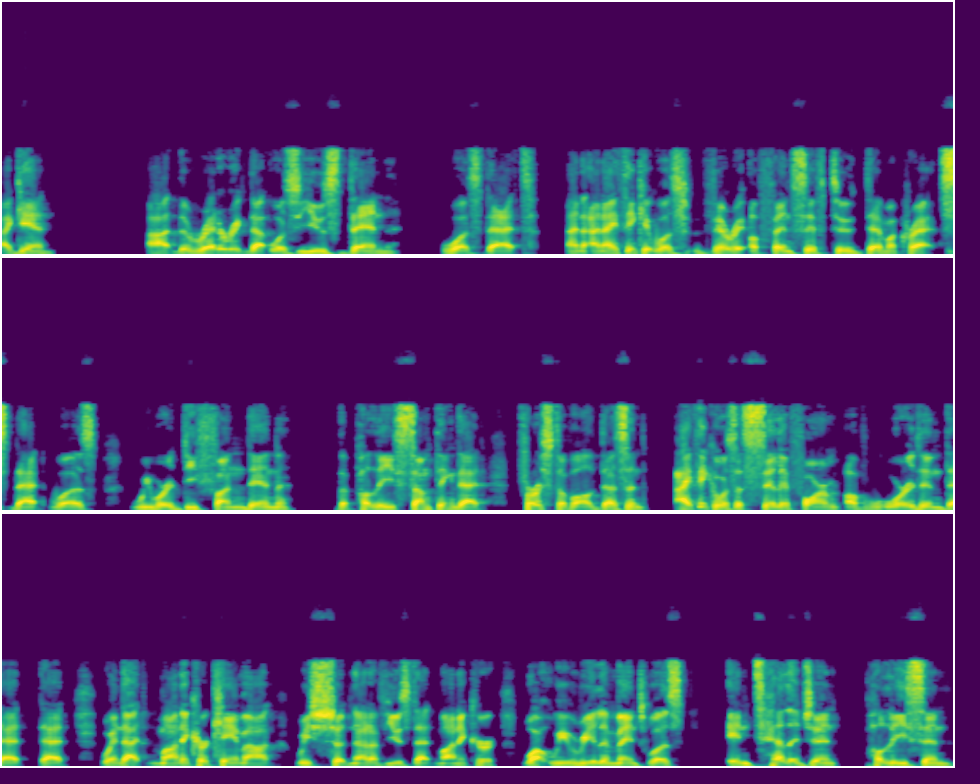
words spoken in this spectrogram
Again, uh, the rhetoric that was used then was that and, and I think it was very offensive to Democrats. That was, we were defunding the police, something that, first of all, doesn't I think it was a silly form of wording that that when that moniker came out, we should not have used that moniker. What we really meant was intelligent policing.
